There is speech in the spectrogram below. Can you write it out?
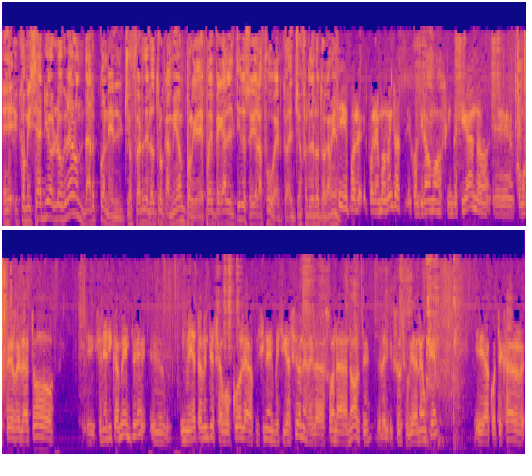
Eh, comisario, ¿lograron dar con el chofer del otro camión? Porque después de pegar el tiro se dio la fuga el, chofer del otro camión. Sí, por, por el momento continuamos investigando. Eh, como usted relató, eh, genéricamente, eh, inmediatamente se abocó la Oficina de Investigaciones de la zona norte de la Dirección de Seguridad de Neuquén eh, a, cotejar,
